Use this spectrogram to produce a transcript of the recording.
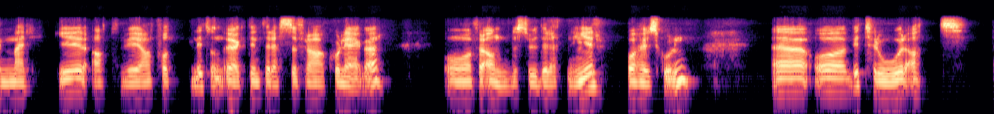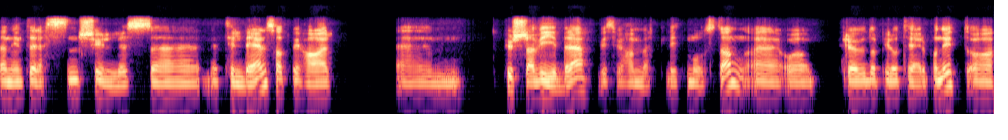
merker at vi har fått litt sånn økt interesse fra kollegaer og fra andre studieretninger på høyskolen. Eh, og vi tror at den interessen skyldes eh, til dels at vi har eh, pusha videre hvis vi har møtt litt motstand, og prøvd å pilotere på nytt og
